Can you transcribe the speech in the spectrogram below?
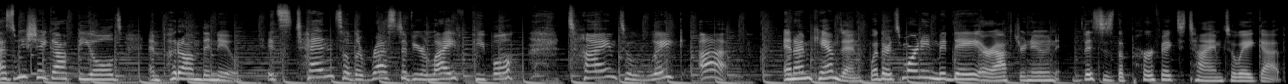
as we shake off the old and put on the new. It's 10 till the rest of your life, people. Time to wake up. And I'm Camden. Whether it's morning, midday, or afternoon, this is the perfect time to wake up.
